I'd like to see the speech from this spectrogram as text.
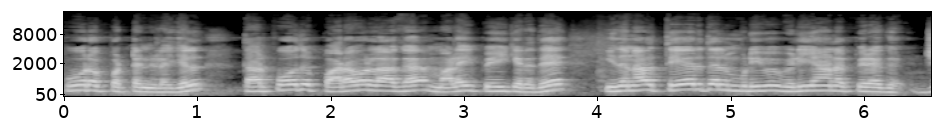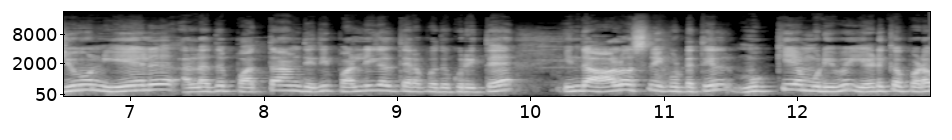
கூறப்பட்ட நிலையில் தற்போது பரவலாக மழை பெய்கிறது. இதனால் தேர்தல் முடிவு வெளியான பிறகு ஜூன் ஏழு அல்லது பத்தாம் தேதி பள்ளிகள் திறப்பது குறித்து இந்த ஆலோசனை கூட்டத்தில் முக்கிய முடிவு எடுக்கப்பட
